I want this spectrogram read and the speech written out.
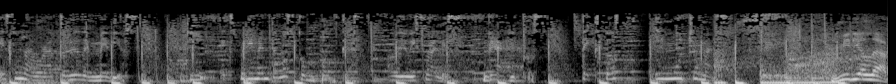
es un laboratorio de medios. Aquí experimentamos con podcasts, audiovisuales, gráficos, textos y mucho más. Media Lab,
